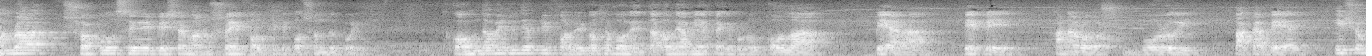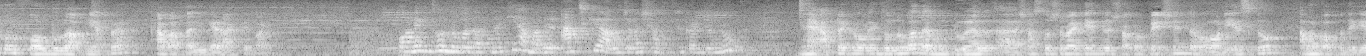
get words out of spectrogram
আমরা সকল শ্রেণির পেশার মানুষরাই ফল খেতে পছন্দ করি। কম দামে যদি আপনি ফলের কথা বলেন তাহলে আমি আপনাকে বলব কলা পেয়ারা পেঁপে আনারস বড়ই পাকা বেল এই সকল ফলগুলো আপনি আপনার খাবার তালিকায় রাখতে পারেন। অনেক ধন্যবাদ আপনাকে আমাদের আজকের আলোচনার সাথে থাকার জন্য। হ্যাঁ আপনাকে অনেক ধন্যবাদ এবং ডুয়েল স্বাস্থ্যসেবা কেন্দ্রের সকল পেশেন্ট এবং অডিয়েন্সকেও আমার পক্ষ থেকে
